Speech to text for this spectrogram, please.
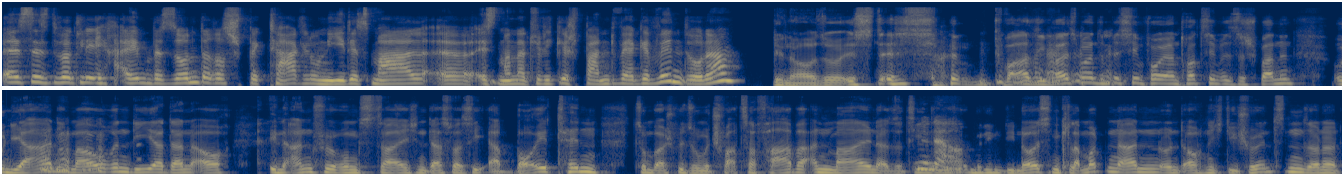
Es ist wirklich ein besonderes Spektakel und jedes Mal äh, ist man natürlich gespannt, wer gewinnt, oder? Genau, so ist es. Quasi weiß man es ein bisschen vorher und trotzdem ist es spannend. Und ja, die Mauren, die ja dann auch in Anführungszeichen das, was sie erbeuten, zum Beispiel so mit schwarzer Farbe anmalen, also ziehen Genau. nicht unbedingt die neuesten Klamotten an und auch nicht die schönsten, sondern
